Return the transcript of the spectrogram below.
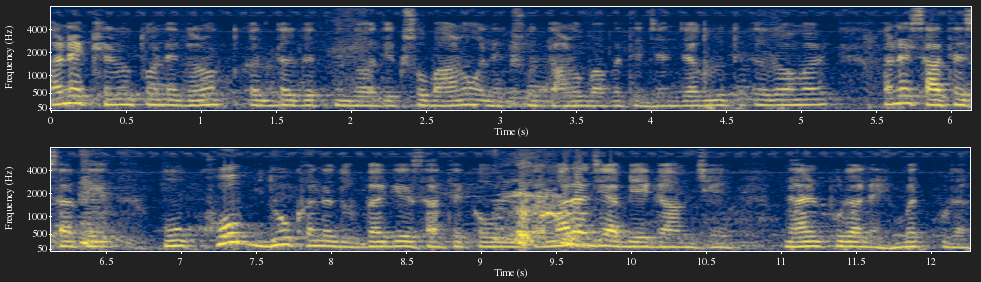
અને ખેડૂતોને ઘણો અંતર્ગતની નોંધ એકસો બાણું અને એકસો ત્રાણું બાબતે જનજાગૃતિ કરવામાં આવી અને સાથે સાથે હું ખૂબ દુઃખ અને દુર્ભાગ્ય સાથે કહું કે જે આ બે ગામ છે નારણપુરા અને હિંમતપુરા,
